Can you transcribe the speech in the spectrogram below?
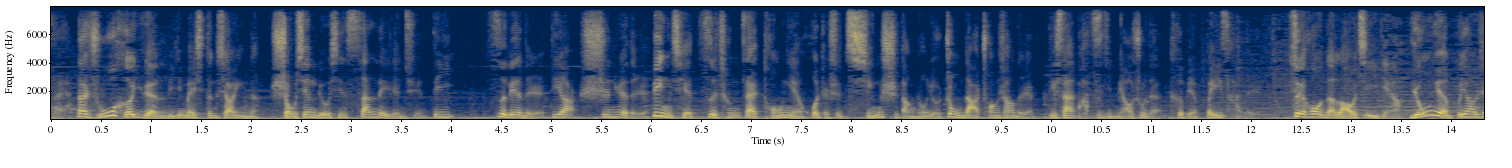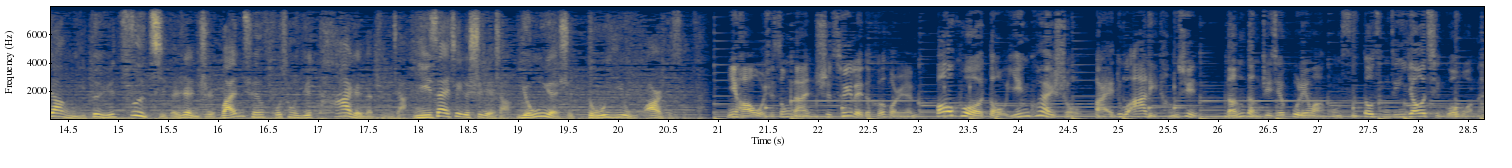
在啊。那如何远离煤气灯效应呢？首先留心三类人群：第一，自恋的人；第二，施虐的人，并且自称在童年或者是情史当中有重大创伤的人；第三，把自己描述的特别悲惨的人。最后呢，牢记一点啊，永远不要让你对于自己的认知完全服从于他人的评价。你在这个世界上永远是独一无二的存在。你好，我是松南，是崔磊的合伙人。包括抖音、快手、百度、阿里、腾讯等等这些互联网公司，都曾经邀请过我们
